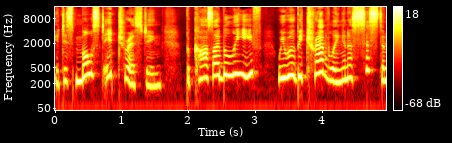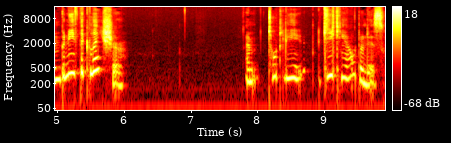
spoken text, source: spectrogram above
It is most interesting because I believe we will be traveling in a system beneath the glacier. I'm totally geeking out on this.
